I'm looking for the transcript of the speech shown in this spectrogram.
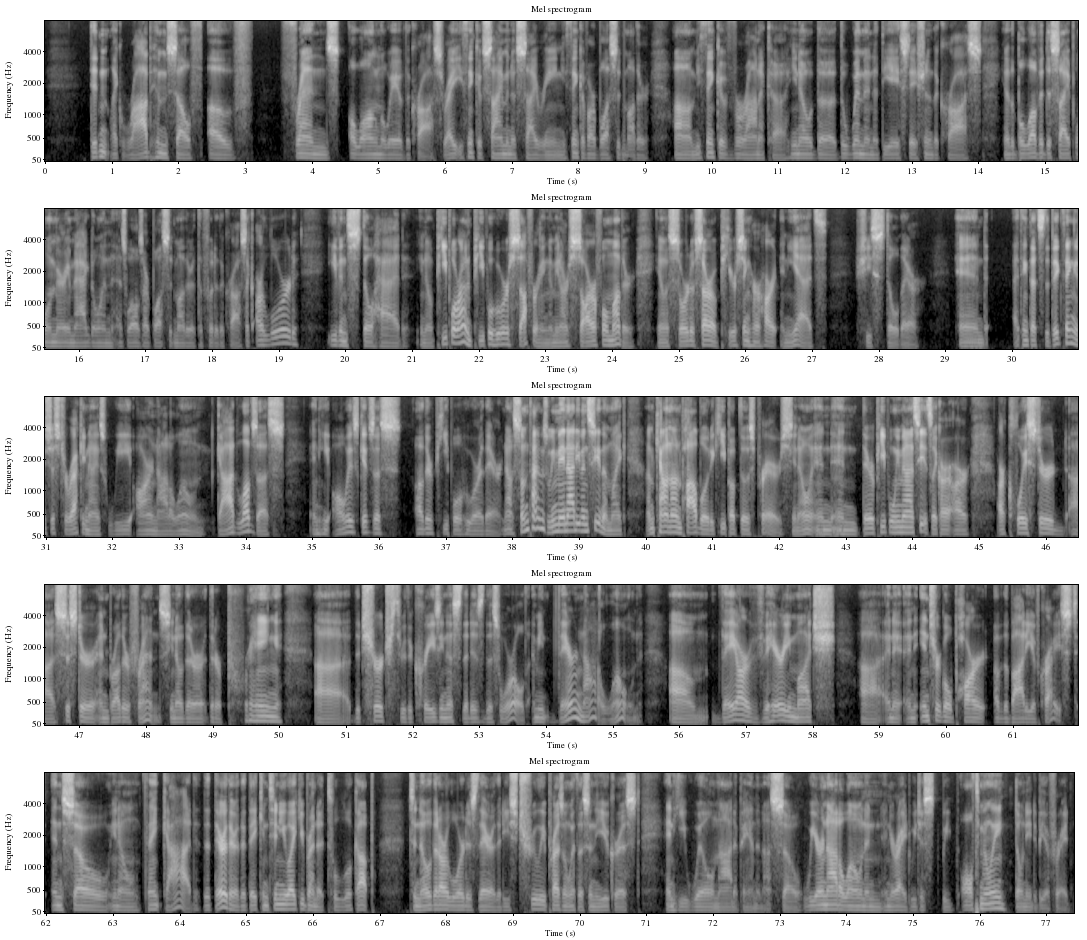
didn't like rob himself of friends along the way of the cross, right? You think of Simon of Cyrene, you think of our Blessed Mother, um, you think of Veronica, you know, the the women at the A station of the cross, you know, the beloved disciple and Mary Magdalene, as well as our Blessed Mother at the foot of the cross. Like our Lord even still had, you know, people around, people who were suffering. I mean, our sorrowful mother, you know, a sword of sorrow piercing her heart, and yet she's still there. And I think that's the big thing is just to recognize we are not alone. God loves us and he always gives us other people who are there. Now sometimes we may not even see them. Like I'm counting on Pablo to keep up those prayers, you know, and and there are people we may not see. It's like our our our cloistered uh, sister and brother friends, you know, that are that are praying uh, the church through the craziness that is this world. I mean, they're not alone. Um, they are very much uh, an, an integral part of the body of Christ. And so, you know, thank God that they're there, that they continue, like you, Brenda, to look up to know that our Lord is there, that He's truly present with us in the Eucharist, and He will not abandon us. So we are not alone, and, and you're right. We just we ultimately don't need to be afraid.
